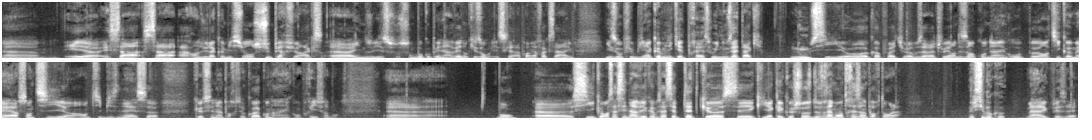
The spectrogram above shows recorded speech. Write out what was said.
Euh, euh, et, ça, ça a rendu la commission super furax. Euh, ils, se sont beaucoup énervés, donc ils ont, c'est la première fois que ça arrive, ils ont publié un communiqué de presse où ils nous attaquent, nous, CEO, Corporate Observatory, en disant qu'on est un groupe anti-commerce, anti-business, que c'est n'importe quoi, qu'on n'a rien compris. Enfin bon. bon, s'ils commencent à s'énerver comme ça, c'est peut-être que c'est qu'il y a quelque chose de vraiment très important là. Merci beaucoup. Bah, avec plaisir.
